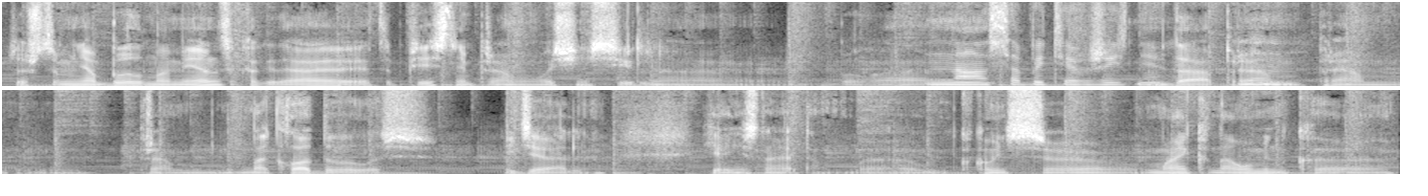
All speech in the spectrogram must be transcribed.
Потому что у меня был момент, когда эта песня прям очень сильно была... На события в жизни. Да, прям, Мгм. прям, прям накладывалась идеально. Я не знаю, там, э, какой-нибудь э, Майк Науменко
